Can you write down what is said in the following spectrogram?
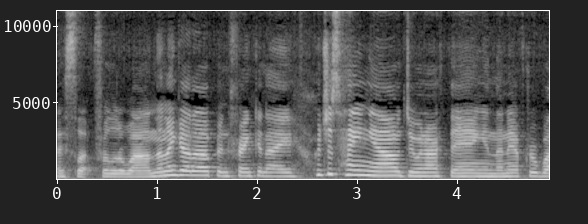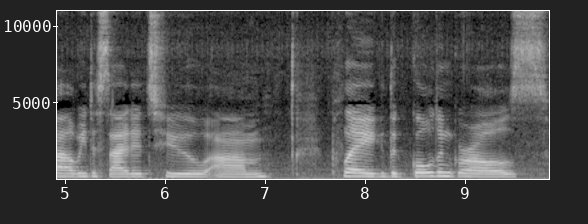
I slept for a little while. And then I got up and Frank and I were just hanging out doing our thing. And then after a while we decided to um, play the Golden Girls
